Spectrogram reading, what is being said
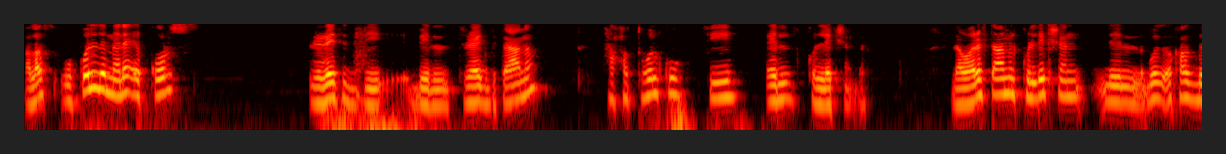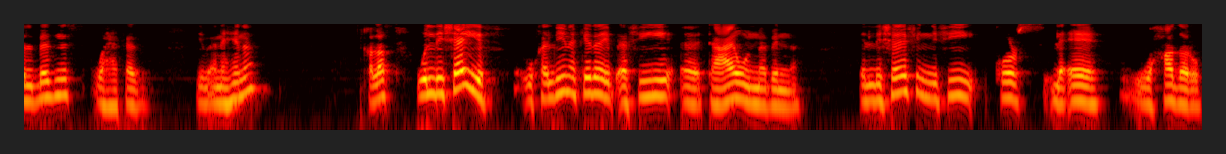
خلاص؟ وكل ما ألاقي course related بال track بتاعنا هحطه لكم في ال collection ده. لو عرفت أعمل collection للجزء الخاص بال business وهكذا. يبقى أنا هنا. خلاص؟ واللي شايف وخلينا كده يبقى في تعاون ما بيننا. اللي شايف إن في course لقاه وحضره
